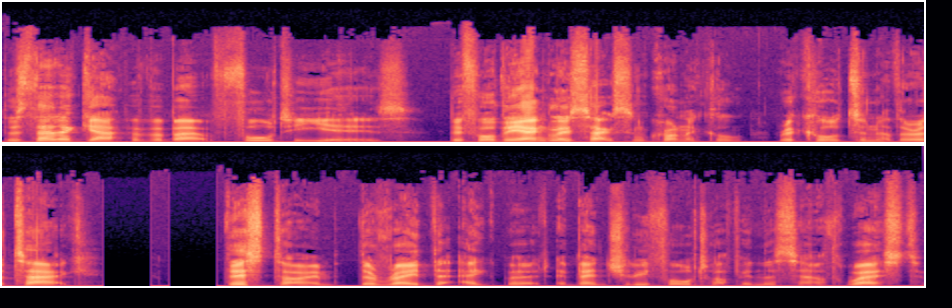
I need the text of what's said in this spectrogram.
There's then a gap of about 40 years before the Anglo Saxon Chronicle records another attack. This time, the raid that Egbert eventually fought off in the southwest.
